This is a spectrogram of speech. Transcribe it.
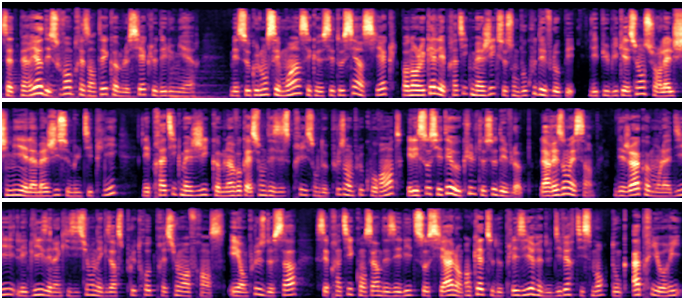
Cette période est souvent présentée comme le siècle des Lumières, mais ce que l'on sait moins, c'est que c'est aussi un siècle pendant lequel les pratiques magiques se sont beaucoup développées. Les publications sur l'alchimie et la magie se multiplient, les pratiques magiques comme l'invocation des esprits sont de plus en plus courantes et les sociétés occultes se développent. La raison est simple. Déjà, comme on l'a dit, l'Église et l'Inquisition n'exercent plus trop de pression en France. Et en plus de ça, ces pratiques concernent des élites sociales en quête de plaisir et de divertissement, donc a priori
